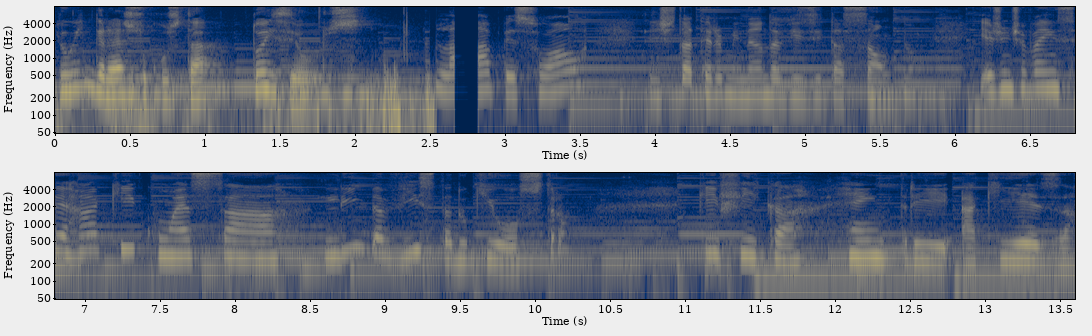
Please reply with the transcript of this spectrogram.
e o ingresso custa 2 euros. Olá, pessoal! A gente está terminando a visitação e a gente vai encerrar aqui com essa linda vista do quiostro que fica entre a Chiesa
